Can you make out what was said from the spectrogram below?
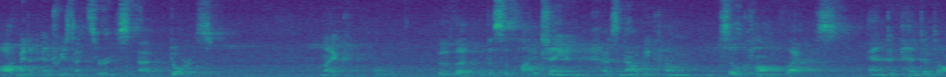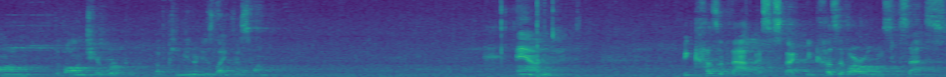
automated entry sensors at doors. Like, the, the, supply chain has now become so complex and dependent on the volunteer work of communities like this one. And because of that, I suspect, because of our own success,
